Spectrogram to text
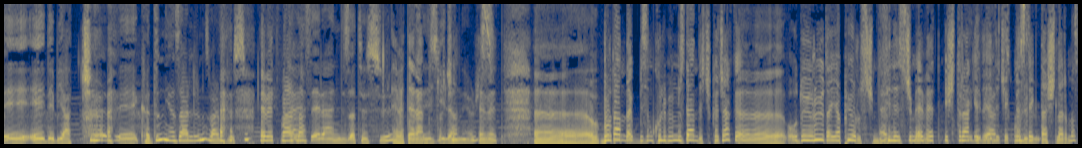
e- edebiyatçı, e, kadın yazarlarımız var biliyorsun. Evet varlar. tanesi Eren Diz Atösü. Evet Eren Diz Sevgiyle Hoca. anıyoruz. Evet. Ee, buradan da bizim kulübümüzden de çıkacak. Ee, o duyuruyu da yapıyoruz şimdi. Evet. Filizcim evet iştirak ed- Edebiyat edecek kulübü. meslektaşlarımız.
